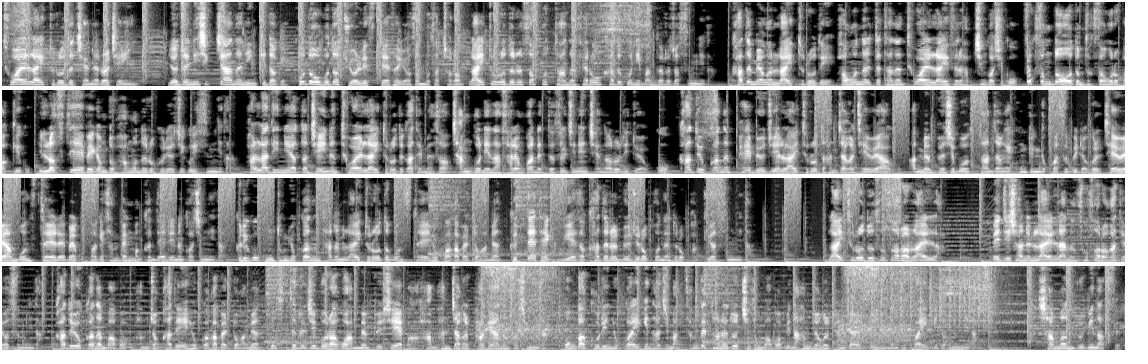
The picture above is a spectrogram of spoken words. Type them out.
트와일라이트 로드 제너럴 제인 여전히 식지 않은 인기 덕에 코드 오브 더 듀얼리스트에서 여섯 무사처럼 라이트 로드를 서포트하는 새로운 카드군이 만들어졌습니다. 카드명은 라이트 로드에 황혼을 뜻하는 트와일라이트를 합친 것이고 속성도 어둠 속성으로 바뀌고 일러스트의 배경도 황혼으로 그려지고 있습니다. 팔라딘이었던 제인은 트와일라이트 로드가 되면서 장군이나 사령관의 뜻을 지닌 제너럴이 되었고 카드 효과는 패 묘지의 라이트 로드 한 장을 제외하고 앞면 표시 몬스터 한 장의 공격력과 수비력을 제외한 몬스터의 레벨 곱하기 300만큼 내리는 것입니다. 그리고 공통 효과는 다른 라이트 로드 몬스터의 효과가 발동하면 그때 덱 위에서 카드를 묘지로 보내도록 바뀌었습니다. 라이트로드 소설어 라일라 매지션인 라일라는 소설어가 되었습니다. 카드 효과는 마법, 함정 카드의 효과가 발동하면 코스트를 지불하고 앞면 표시에 마함 한 장을 파괴하는 것입니다. 뭔가 구린 효과이긴 하지만 상대 턴에도 지속 마법이나 함정을 견제할 수 있는 효과이기도 합니다. 샤먼 루비나스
